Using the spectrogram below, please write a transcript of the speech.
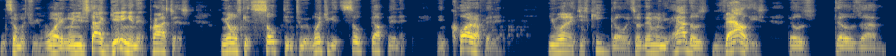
and so much rewarding. When you start getting in that process, you almost get soaked into it. Once you get soaked up in it and caught up in it, you want to just keep going. So then when you have those valleys, those those um,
